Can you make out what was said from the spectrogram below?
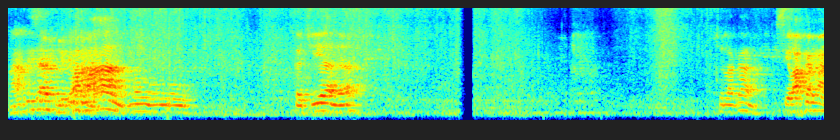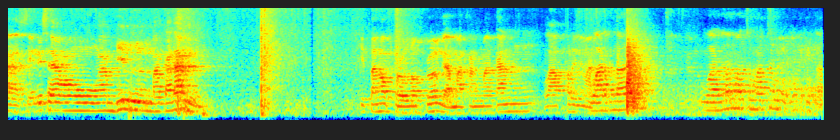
nanti saya belikan Mas. kelamaan nunggu gajian ya silakan Silakan Mas. Ini saya mau ngambil makanan. Kita ngobrol-ngobrol nggak makan-makan lapar ini Mas. warna warna macam-macam pokoknya kita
